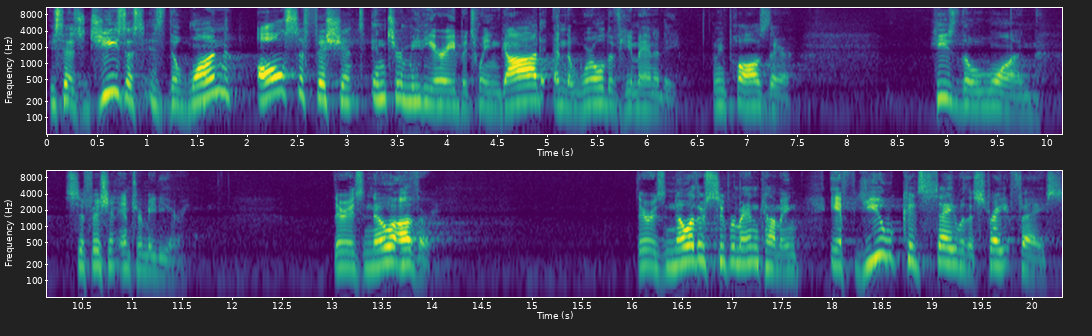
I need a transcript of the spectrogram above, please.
He says, Jesus is the one all sufficient intermediary between God and the world of humanity. Let me pause there. He's the one sufficient intermediary. There is no other. There is no other Superman coming. If you could say with a straight face,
